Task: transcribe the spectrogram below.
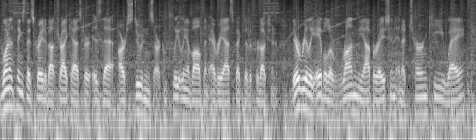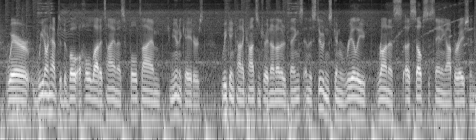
One of the things that's great about TriCaster is that our students are completely involved in every aspect of the production. They're really able to run the operation in a turnkey way where we don't have to devote a whole lot of time as full-time communicators. We can kind of concentrate on other things and the students can really run a, a self-sustaining operation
